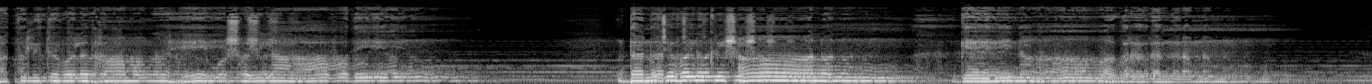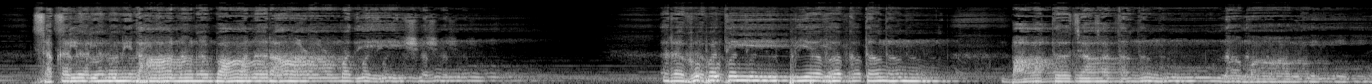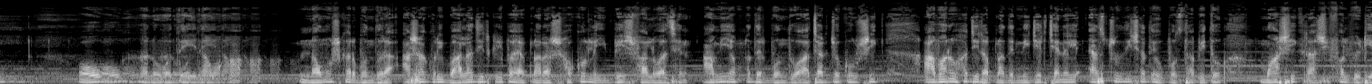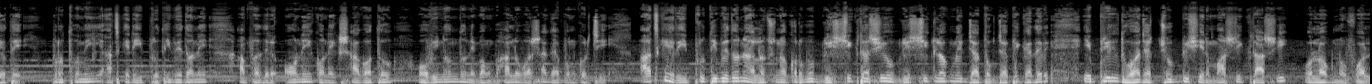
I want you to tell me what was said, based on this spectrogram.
अतुलितबलधाम हेमशैलावदेयम् कृशानं ज्ञनाग्रगन्द सकलनिधानं बाणराणामधीश रघुपतिप्रियभक्त बातजातं नमामि। ওম নমস্কার বন্ধুরা, আশা করি বালাজির কৃপায় আপনারা সকলেই বেশ ভালো আছেন। আমি আপনাদের বন্ধু আচার্য কৌশিক, আবারও হাজির আপনাদের নিজের চ্যানেল অ্যাস্ট্রোদির সাথে উপস্থাপিত মাসিক রাশিফল ভিডিওতে। প্রথমেই আজকের এই প্রতিবেদনে আপনাদের অনেক অনেক স্বাগত, অভিনন্দন এবং ভালোবাসা জ্ঞাপন করছি। আজকের এই প্রতিবেদনে আলোচনা করব বৃশ্চিক রাশি ও বৃশ্চিক লগ্নের জাতক জাতিকাদের এপ্রিল দু হাজার মাসিক রাশি ও লগ্নফল।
